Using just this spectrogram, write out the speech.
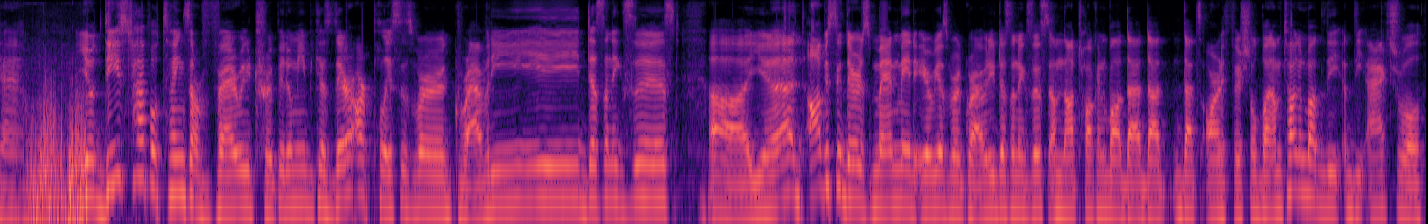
Damn. Yo, these type of things are very trippy to me because there are places where gravity doesn't exist. Uh, yeah, obviously there's man-made areas where gravity doesn't exist. I'm not talking about that. That that's artificial, but I'm talking about the the actual.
